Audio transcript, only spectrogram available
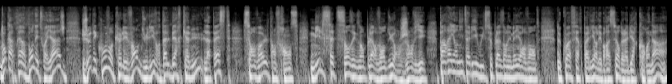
Donc après un bon nettoyage, je découvre que les ventes du livre d'Albert Camus, La peste, s'envolent en France. 1700 exemplaires vendus en janvier. Pareil en Italie où il se place dans les meilleures ventes. De quoi faire pâlir les brasseurs de la bière Corona. hein.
